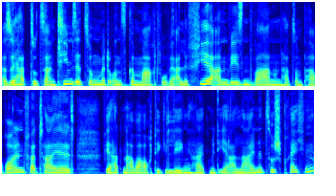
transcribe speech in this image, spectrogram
also er hat sozusagen Teamsitzungen mit uns gemacht, wo wir alle vier anwesend waren und hat so ein paar Rollen verteilt. Wir hatten aber auch die Gelegenheit, mit ihr alleine zu sprechen.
